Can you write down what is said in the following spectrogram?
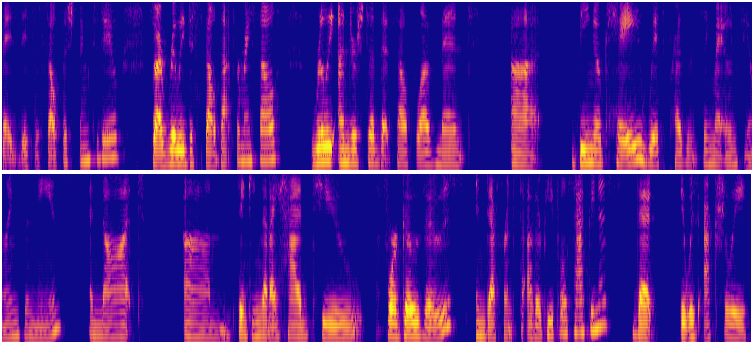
it's a selfish thing to do. So I really dispelled that for myself, really understood that self love meant uh, being okay with presencing my own feelings and needs and not um, thinking that I had to forego those in deference to other people's happiness, that it was actually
